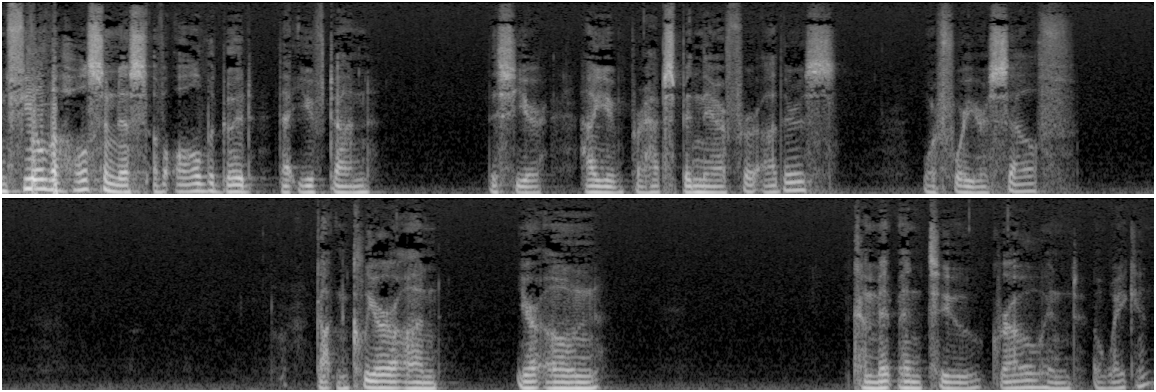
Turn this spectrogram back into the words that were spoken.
And feel the wholesomeness of all the good that you've done this year, how you've perhaps been there for others or for yourself. Gotten clearer on your own commitment to grow and awaken.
